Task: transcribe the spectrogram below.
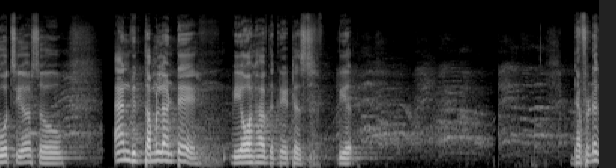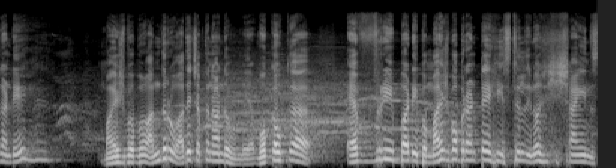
goats here. So, and with Tamil ante, we all have the greatest. We are, డెఫినెట్గా అండి. మహేష్ బాబు అందరూ అదే చెప్తున్నాను ఒక్కొక్క ఎవ్రీబడి ఇప్పుడు మహేష్ బాబు అంటే he still you know he shines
